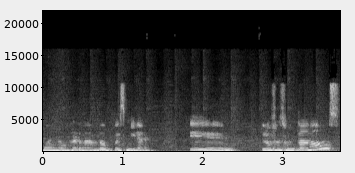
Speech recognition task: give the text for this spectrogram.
Bueno, Fernando, pues mira, eh, los resultados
